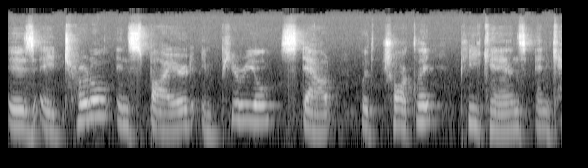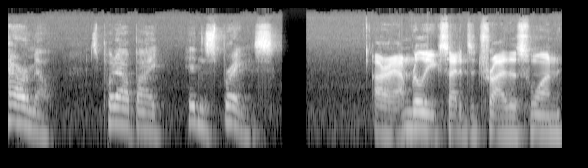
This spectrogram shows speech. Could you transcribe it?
is a turtle inspired imperial stout with chocolate, pecans, and caramel. It's put out by Hidden Springs. All right, I'm really excited to try this one.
